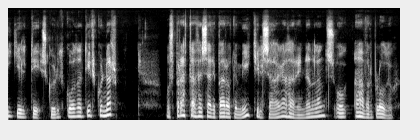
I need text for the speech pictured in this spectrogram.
ígildi skurðgóðadýrkunar og spratt af þessari baráttu mikil saga þar innanlands og afar blóðug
